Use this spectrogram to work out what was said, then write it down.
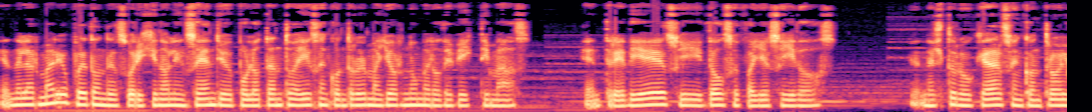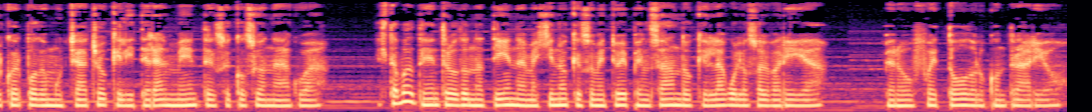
En el armario fue donde se originó el incendio y por lo tanto ahí se encontró el mayor número de víctimas, entre 10 y 12 fallecidos. En este lugar se encontró el cuerpo de un muchacho que literalmente se coció en agua. Estaba dentro de una tina, imagino que se metió ahí pensando que el agua lo salvaría, pero fue todo lo contrario.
